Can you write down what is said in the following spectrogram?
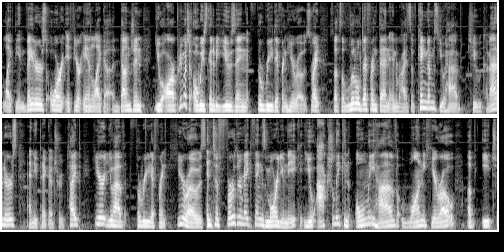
like the invaders or if you're in like a dungeon you are pretty much always going to be using three different heroes right? So that's a little different than in rise of kingdoms. You have two commanders and you pick a troop type. Here you have three different heroes. And to further make things more unique you actually can only have one hero of each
